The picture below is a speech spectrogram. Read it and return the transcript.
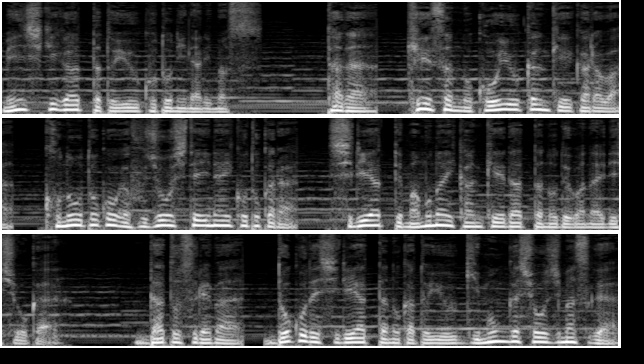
面識があったということになります。ただ、K さんの交友関係からは、この男が浮上していないことから知り合って間もない関係だったのではないでしょうか。だとすれば、どこで知り合ったのかという疑問が生じますが、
